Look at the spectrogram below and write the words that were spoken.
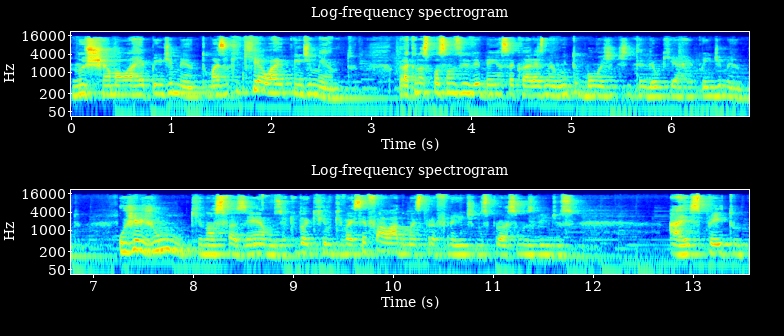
nos chama ao arrependimento. Mas o que é o arrependimento? Para que nós possamos viver bem essa quaresma, é muito bom a gente entender o que é arrependimento. O jejum que nós fazemos e tudo aquilo que vai ser falado mais para frente nos próximos vídeos a respeito,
